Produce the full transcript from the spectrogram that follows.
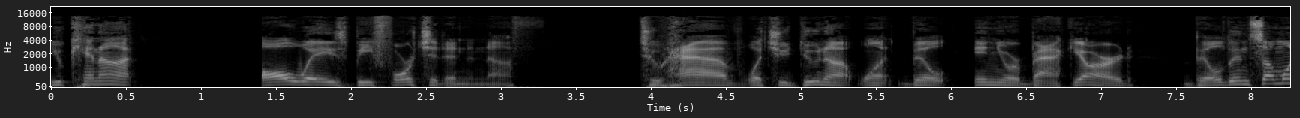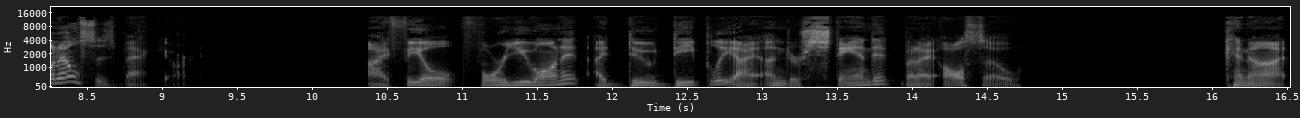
you cannot always be fortunate enough to have what you do not want built in your backyard build in someone else's backyard. I feel for you on it. I do deeply. I understand it, but I also cannot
